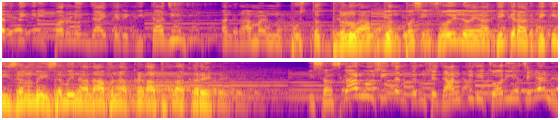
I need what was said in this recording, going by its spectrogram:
એક દીકરી પરણીને જાય ત્યારે ગીતાજી અને રામાયણનું પુસ્તક ભેળું આપજો ને પછી જોઈ લો એના દીકરા દીકરી જન્મે જમીના લાભના કડા ફરા કરે. એ સંસ્કારનું સિંચન કર્યું છે. જાનકીજી ચોરીએ ચડ્યા ને,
